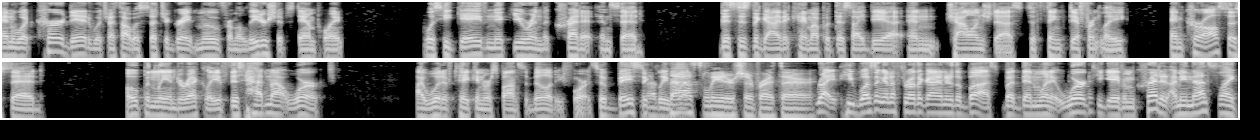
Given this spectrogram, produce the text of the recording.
And what Kerr did, which I thought was such a great move from a leadership standpoint, was he gave Nick U'Ren the credit and said, this is the guy that came up with this idea and challenged us to think differently. And Kerr also said openly and directly, if this had not worked, I would have taken responsibility for it. So basically, that's what, leadership right there. Right. He wasn't going to throw the guy under the bus, but then when it worked, he gave him credit. I mean, that's like,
